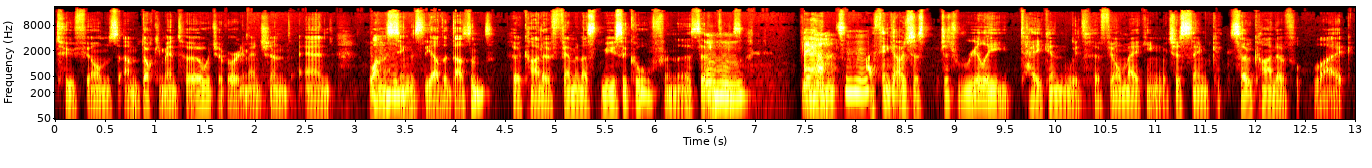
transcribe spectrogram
two films, um, Documenteur, which I've already mentioned, and One mm-hmm. Sings, the Other Doesn't, her kind of feminist musical from the 70s. Mm-hmm. And mm-hmm. I think I was just, just really taken with her filmmaking, which just seemed so kind of like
